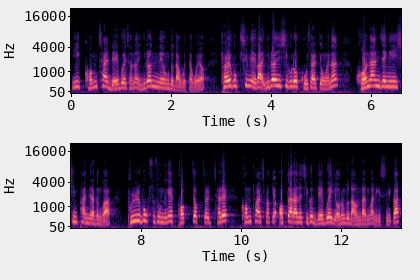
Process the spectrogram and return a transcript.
이 검찰 내부에서는 이런 내용도 나오고 있다고 해요. 결국 추미애가 이런 식으로 고소할 경우에는 권한쟁의 심판이라든가 불복 소송 등의 법적 절차를 검토할 수밖에 없다라는 지금 내부의 여론도 나온다는 거 아니겠습니까?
